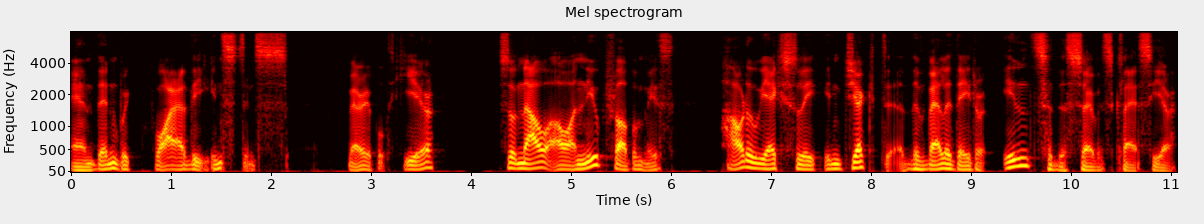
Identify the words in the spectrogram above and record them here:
and then require the instance variable here. So now our new problem is how do we actually inject the validator into the service class here?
